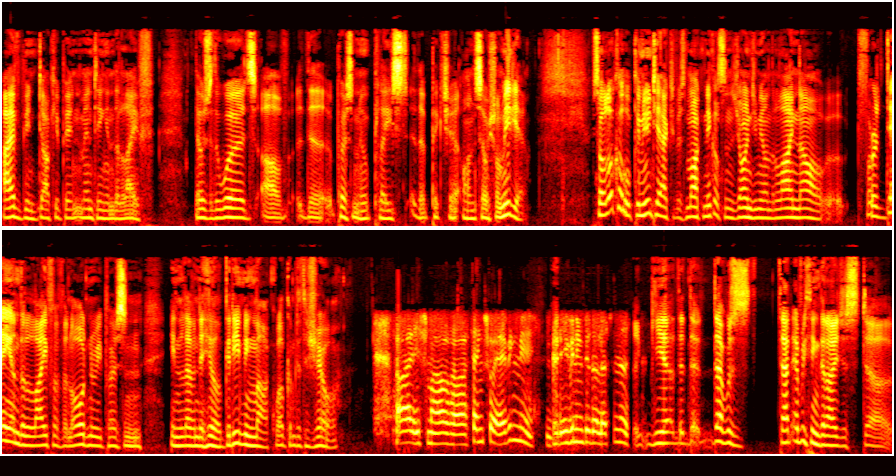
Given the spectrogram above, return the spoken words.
I've been documenting in the life. Those are the words of the person who placed the picture on social media. So, local community activist Mark Nicholson joins me on the line now uh, for a day in the life of an ordinary person in Lavender Hill. Good evening, Mark. Welcome to the show. Hi, Ismail. Uh, thanks for having me. Good evening to the listeners. Yeah, that, that, that was that everything that I just uh,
